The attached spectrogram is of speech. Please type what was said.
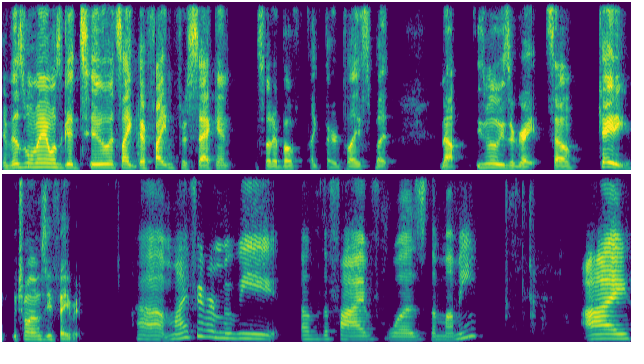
Invisible Man was good too. It's like they're fighting for second, so they're both like third place. But no, these movies are great. So Katie, which one was your favorite? Uh, my favorite movie of the five was The Mummy. I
